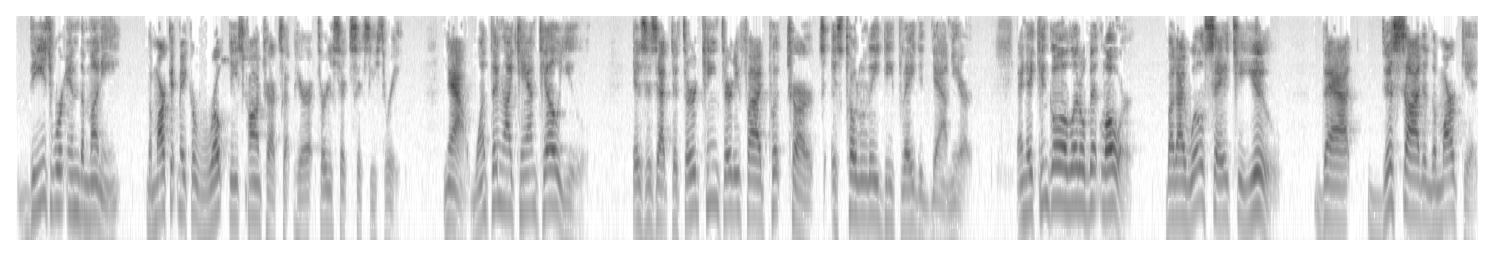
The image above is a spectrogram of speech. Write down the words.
these were in the money, the market maker wrote these contracts up here at 3663. Now, one thing I can tell you is, is that the 1335 put charts is totally deflated down here. And it can go a little bit lower. But I will say to you that this side of the market,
